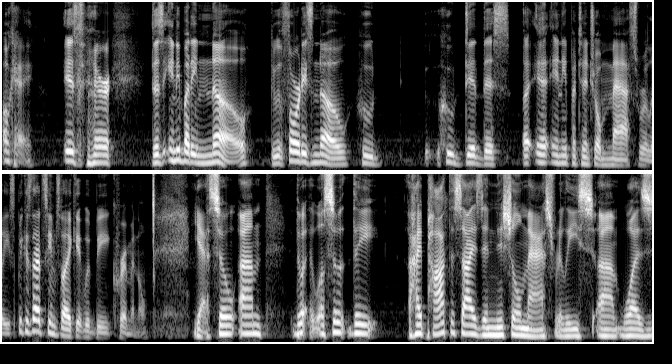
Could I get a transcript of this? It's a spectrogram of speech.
Okay, is there? Does anybody know? Do authorities know who who did this uh, any potential mass release because that seems like it would be criminal. Yeah so um the, well so the hypothesized initial mass release um, was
